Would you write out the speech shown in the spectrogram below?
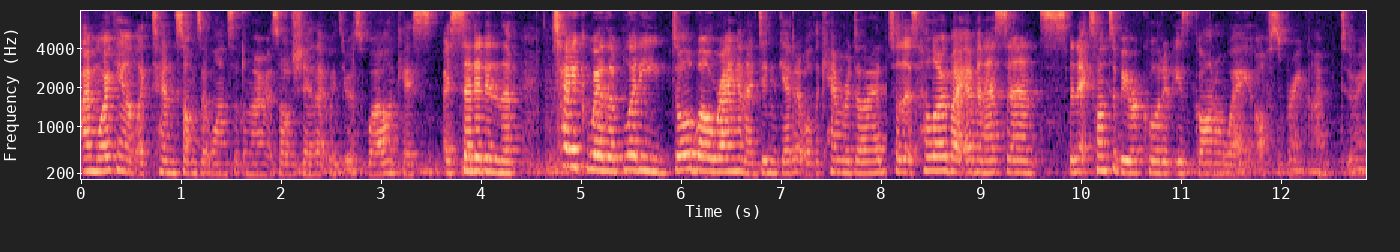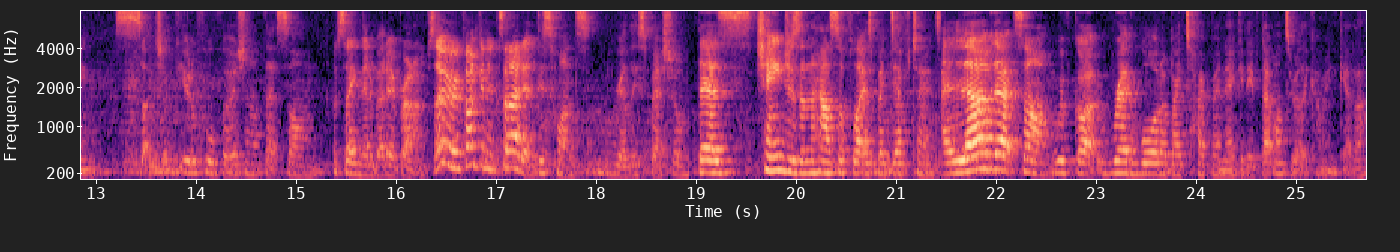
I'm working on like 10 songs at once at the moment, so I'll share that with you as well in case I said it in the take where the bloody doorbell rang and I didn't get it or the camera died. So that's Hello by Evanescence. The next one to be recorded is Gone Away Offspring. I'm doing such a beautiful version of that song. I'm saying that about everyone. I'm so fucking excited. This one's really special. There's Changes in the House of Flies by Deftones. I love that song. We've got Red Water by Type O Negative. That one's really coming together.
